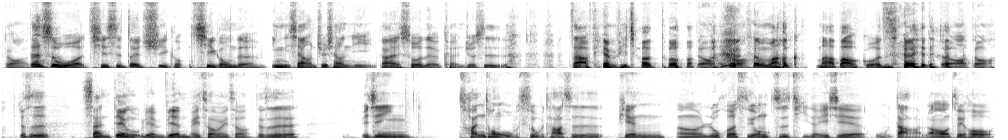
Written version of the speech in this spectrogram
对啊。但是我其实对气功气功的印象，就像你刚才说的，可能就是 诈骗比较多，对啊，马 马保国之类的，对啊，对啊，就是闪电五连鞭，没错没错，就是毕竟传统武术它是偏呃如何使用肢体的一些武打，然后最后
